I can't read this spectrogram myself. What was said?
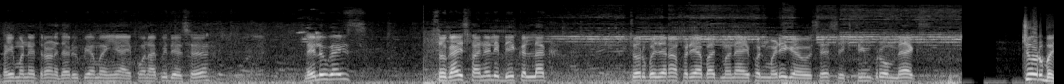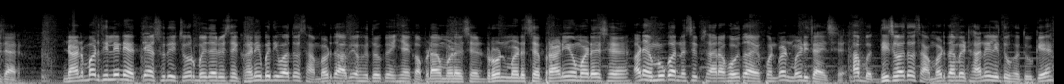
ભાઈ મને ત્રણ હજાર રૂપિયામાં અહીંયા આઈફોન આપી દે છે. લઈ લઉં ગાઈસ સો ગાઈસ ફાઇનલી બે કલાક ચોર બજારમાં ફર્યા બાદ મને આઈફોન મળી ગયો છે સિક્સટીન પ્રો મેક્સ ચોર બજાર. નાનપણથી લઈને અત્યાર સુધી ચોર બજાર વિશે ઘણી બધી વાતો સાંભળતો આવ્યો હતો કે અહીંયા કપડાં મળે છે ડ્રોન મળે છે, પ્રાણીઓ મળે છે. અને અમુક નસીબ સારા હોય તો આઈફોન પણ મળી જાય છે. આ બધી જ વાતો સાંભળતા મેં ઠાની લીધું હતું કે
